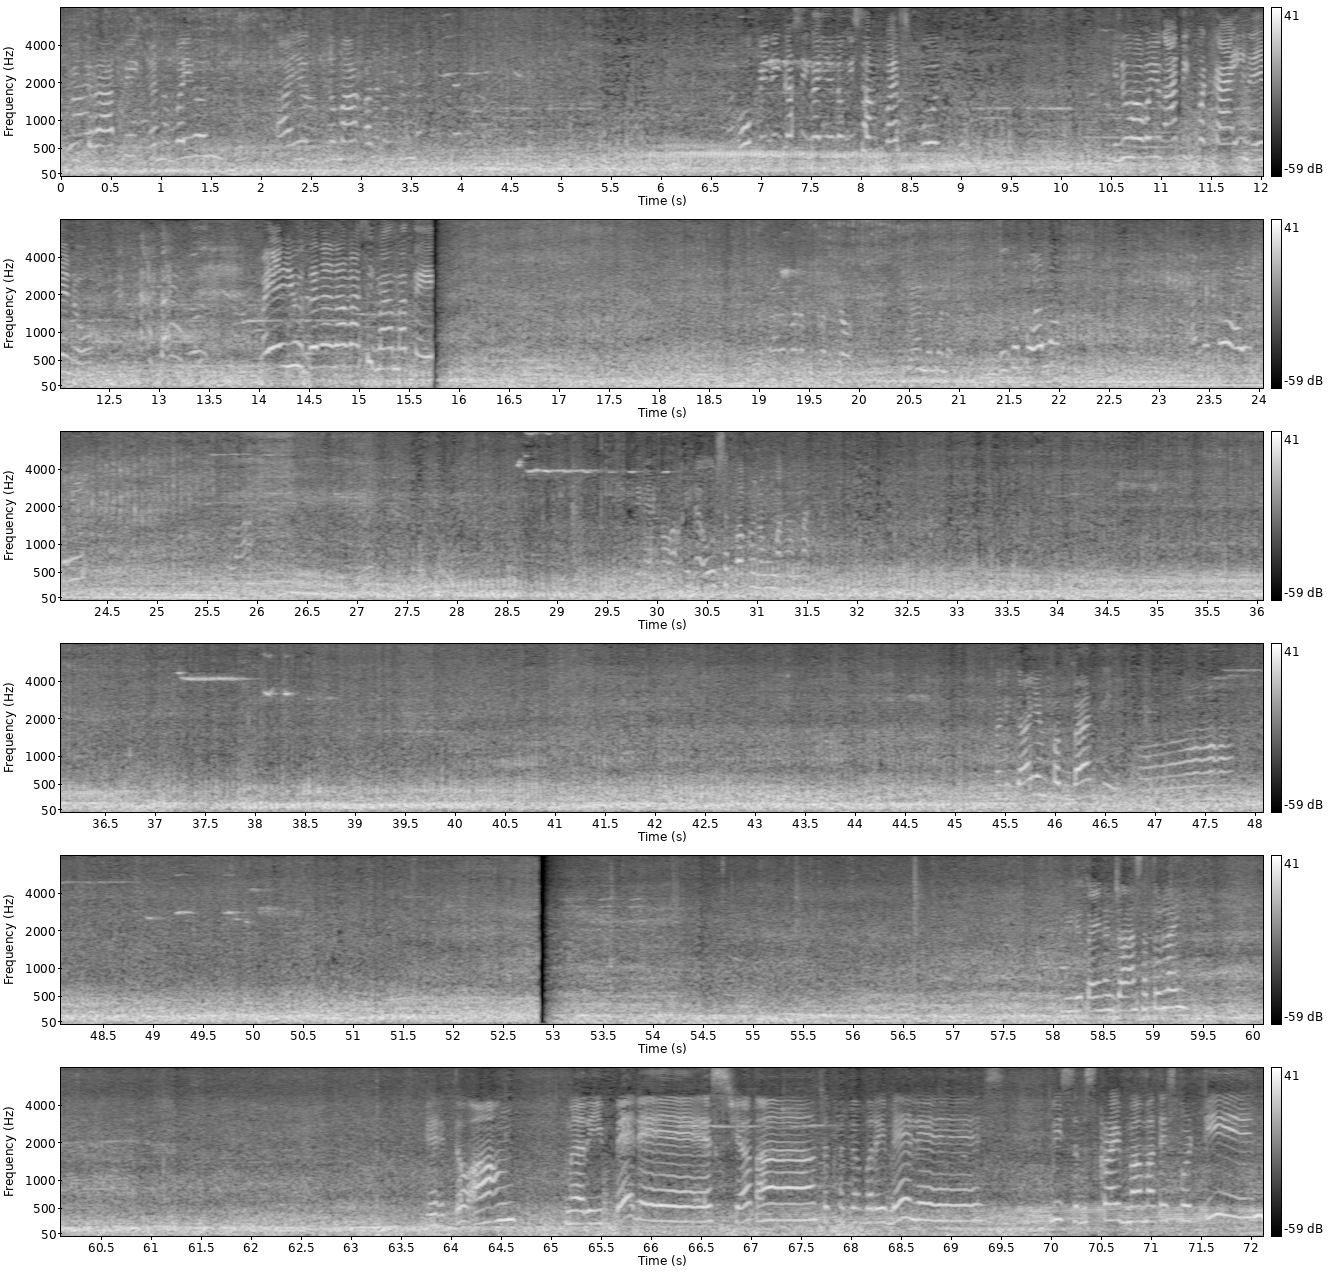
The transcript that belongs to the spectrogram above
Uy, traffic. Ano ba yun? Ayaw lumakad. Opening kasi ngayon ng isang fast food. Kinuha ko yung ating pagkain. Ayan, oh. May ayuda na naman si Mama Te. Hindi ko po alam. Ano to? I3? Tinanong, kinausap ako ng mama. Maligayang pagbati. Oh. Dito tayo nagdaan sa tulay. Ito ang Maribeles. Shout out sa taga Maribeles. Please subscribe Mama Tess 14.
